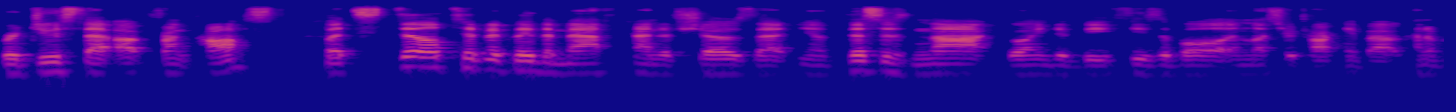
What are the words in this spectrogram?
reduce that upfront cost. But still typically the math kind of shows that you know this is not going to be feasible unless you're talking about kind of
